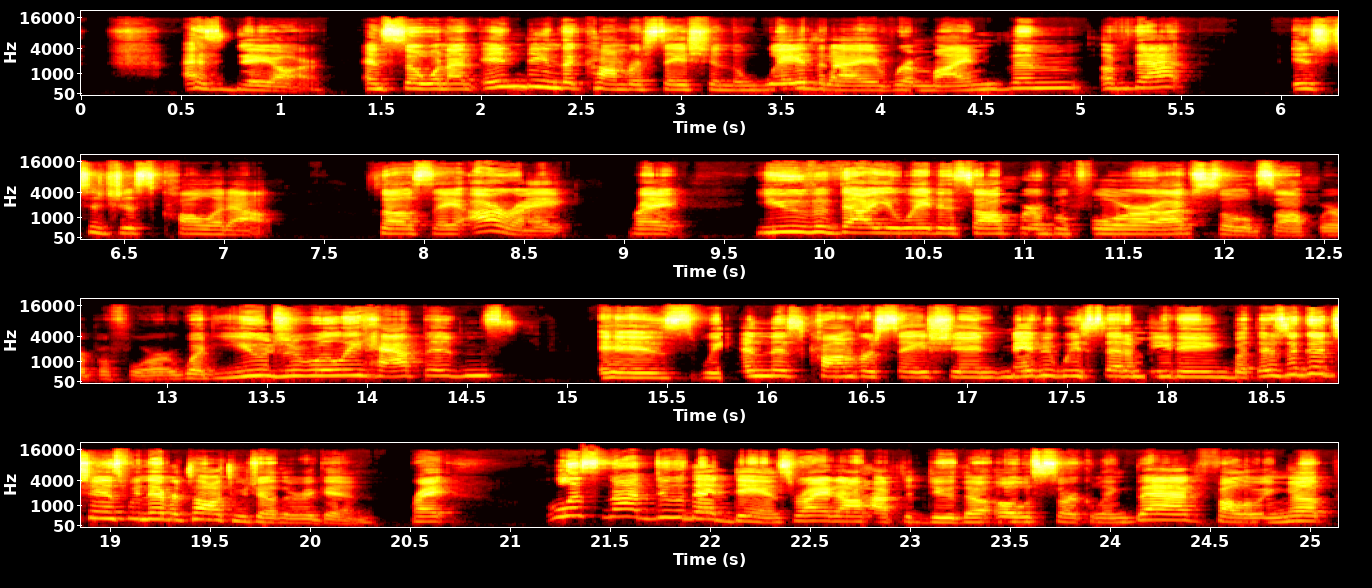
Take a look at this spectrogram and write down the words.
as they are. And so when I'm ending the conversation, the way that I remind them of that is to just call it out. So I'll say, All right, right? You've evaluated software before. I've sold software before. What usually happens is we end this conversation. Maybe we set a meeting, but there's a good chance we never talk to each other again, right? Let's not do that dance, right? I'll have to do the oh, circling back, following up.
